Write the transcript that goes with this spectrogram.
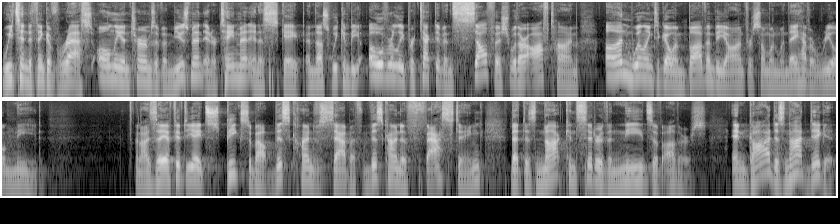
we tend to think of rest only in terms of amusement, entertainment, and escape. And thus, we can be overly protective and selfish with our off time, unwilling to go above and beyond for someone when they have a real need. And Isaiah 58 speaks about this kind of Sabbath, this kind of fasting that does not consider the needs of others. And God does not dig it.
